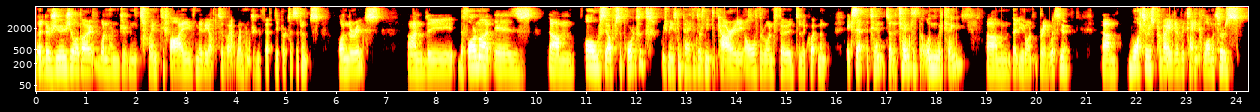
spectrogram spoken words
there's usually about 125, maybe up to about 150 participants on the race, and the the format is um, all self-supported, which means competitors need to carry all of their own food and equipment except the tent. So the tent is the only thing um, that you don't bring with you. Um, water is provided every 10 kilometers.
